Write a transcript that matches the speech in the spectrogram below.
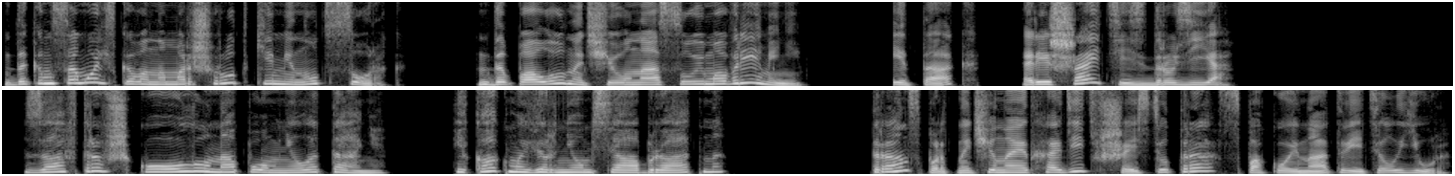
до Комсомольского на маршрутке минут сорок. До полуночи у нас уйма времени. Итак, решайтесь, друзья. «Завтра в школу», — напомнила Таня. «И как мы вернемся обратно?» «Транспорт начинает ходить в 6 утра», — спокойно ответил Юра.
